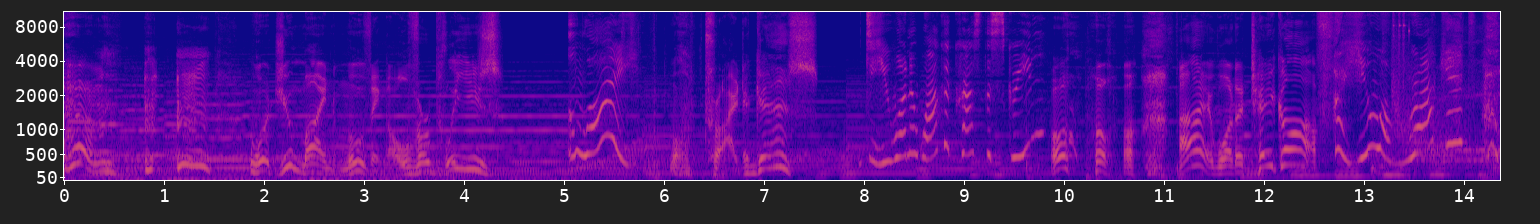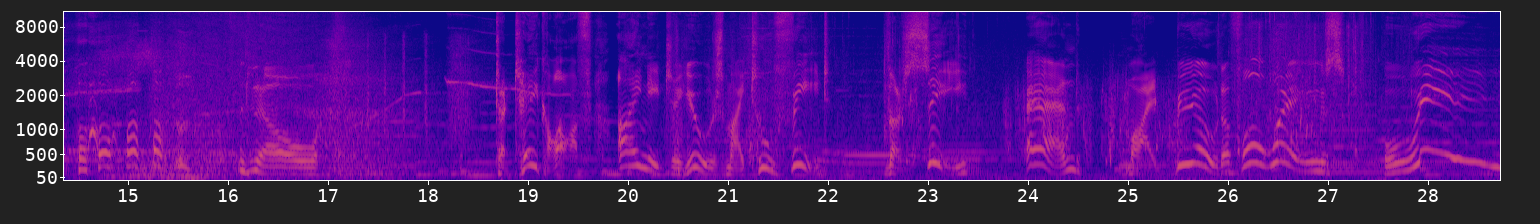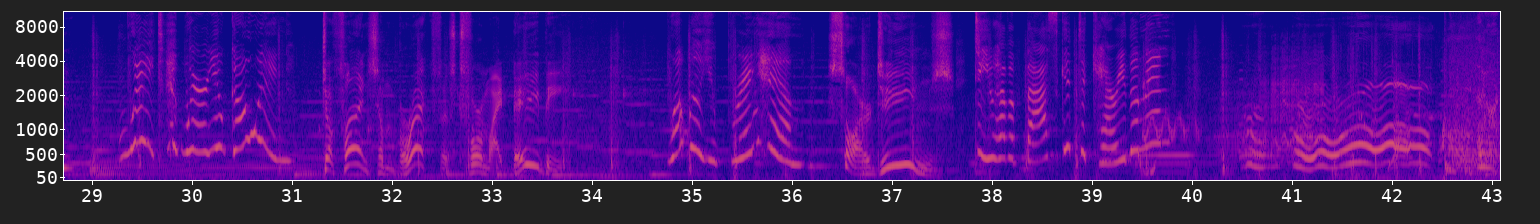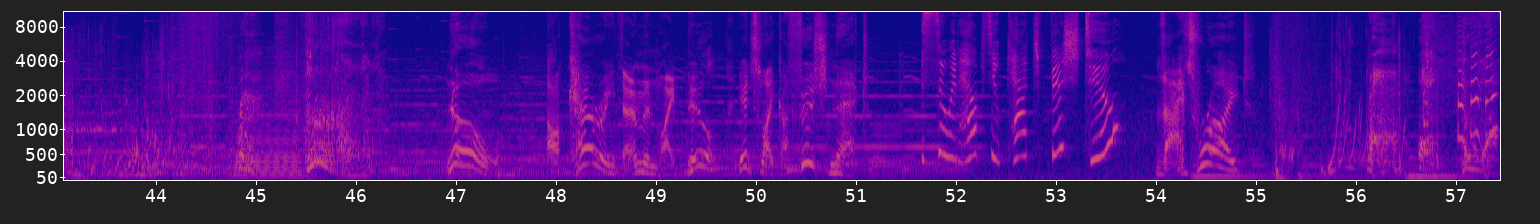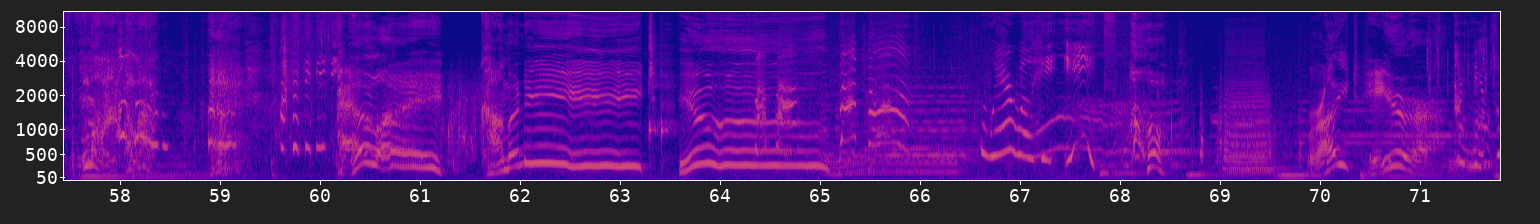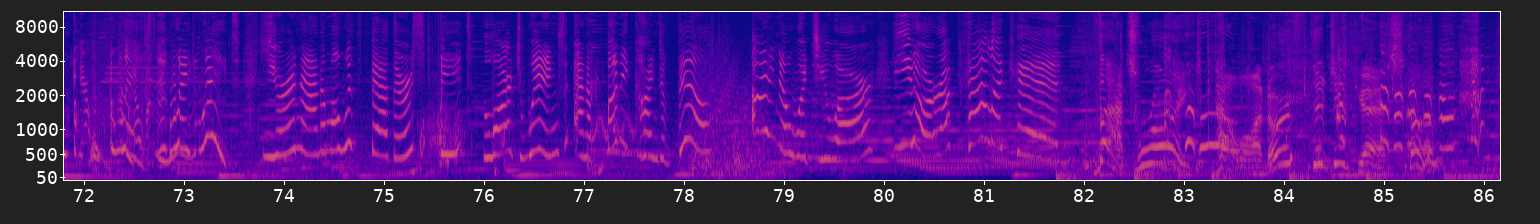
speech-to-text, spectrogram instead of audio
Um, mind moving over, please? Why? Well, try to guess. Do you want to walk across the screen? Oh, ho, ho, I want to take off. Are you a rocket? No. To take off, I need to use my two feet, the sea, and my beautiful wings. Whee! Wait, where are you going? To find some breakfast for my baby. What will you bring him? Sardines. Do you have a basket to carry them in? No, I'll carry them in my bill. It's like a fish net. So it helps you catch fish too? That's right. Come and eat. You. Papa! Where will he eat? Oh, Right here. Wait, wait, wait! You're an animal with feathers, feet, large wings, and a funny kind of bill. I know what you are. You're a pelican! That's right. How on earth did you guess?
